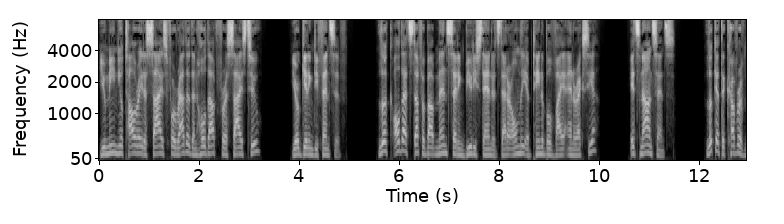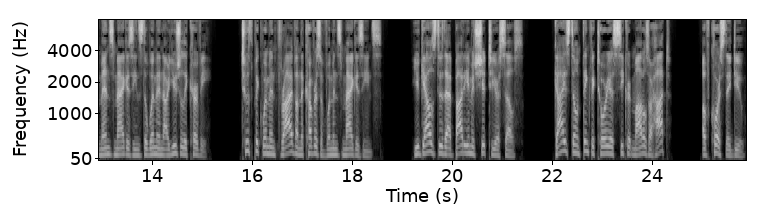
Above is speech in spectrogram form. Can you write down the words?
You mean you'll tolerate a size 4 rather than hold out for a size 2? You're getting defensive. Look, all that stuff about men setting beauty standards that are only obtainable via anorexia? It's nonsense. Look at the cover of men's magazines, the women are usually curvy. Toothpick women thrive on the covers of women's magazines. You gals do that body image shit to yourselves. Guys don't think Victoria's Secret models are hot? Of course they do.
